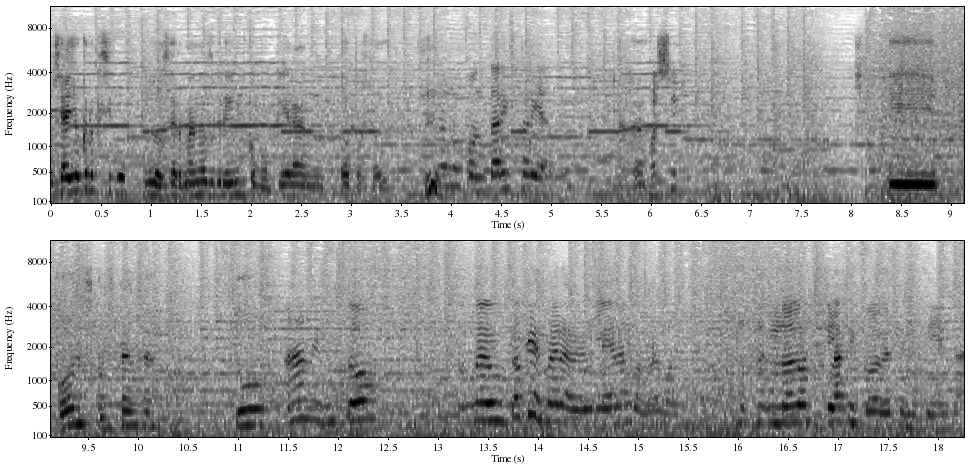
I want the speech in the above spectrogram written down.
O sea, yo creo que sí los hermanos Grimm como que eran otros Solo contar historias, ¿no? Ajá. Pues sí. Y con Constanza, tú. Ah, me gustó me gustó que fuera leer algo nuevo, no, lo clásico de Cenicienta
